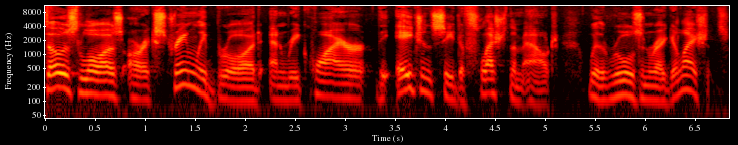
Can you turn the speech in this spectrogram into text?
those laws are extremely broad and require the agency to flesh them out with rules and regulations.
